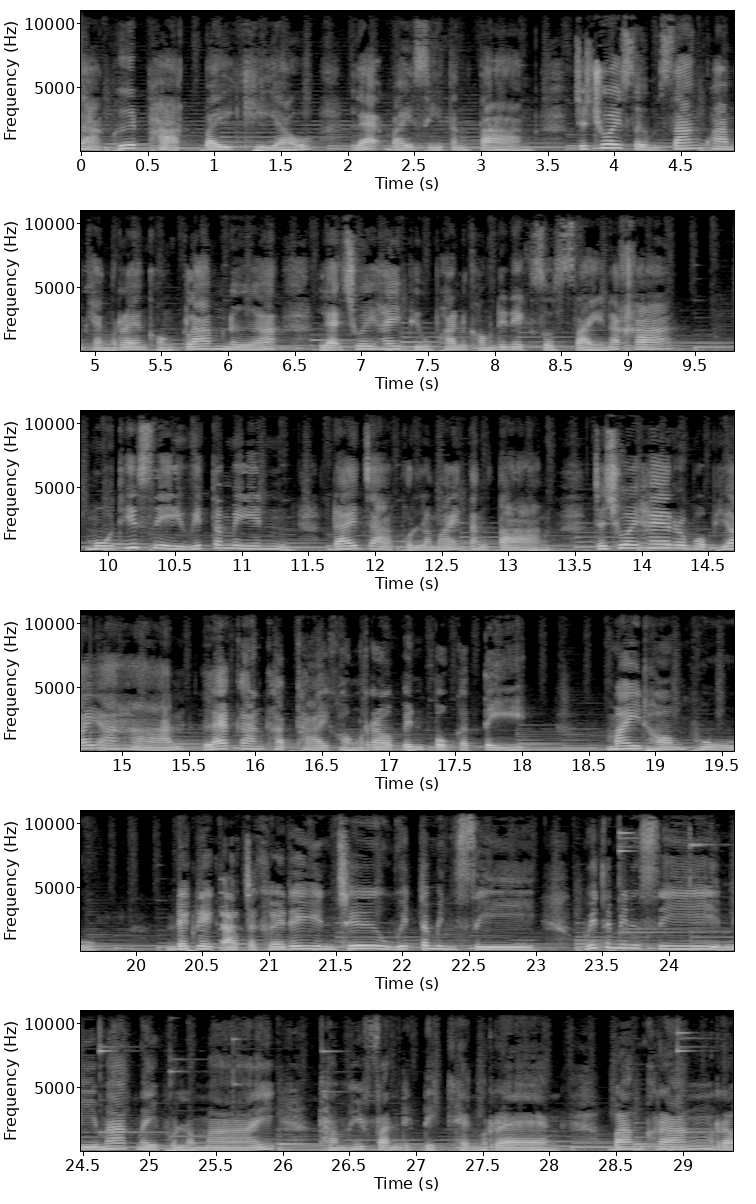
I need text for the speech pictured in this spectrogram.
จากพืชผักใบเขียว และใบสีต่างๆ จะช่วยเสริมสร้างความแข็งแรงของกล้ามเนื้อ และช่วยให้ผิวพรรณของเด็กๆสดใสนะคะหมู่ที่ 4 วิตามิน ได้จากผลไม้ต่างๆ จะช่วยให้ระบบย่อยอาหาร และการขับถ่ายของเราเป็นปกติ ไม่ท้องผูก เด็กๆอาจจะเคยได้ยินชื่อวิตามินซี วิตามินซีมีมากในผลไม้ทำให้ฟันเด็กๆแข็งแรง บางครั้งเรา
